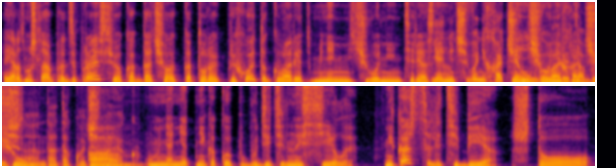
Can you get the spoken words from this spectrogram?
Я размышляю про депрессию, когда человек, который приходит и говорит, мне ничего не интересно. Я ничего не хочу, Я ничего говорит не хочу. обычно, да, такой человек. А, у меня нет никакой побудительной силы. Не кажется ли тебе, что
